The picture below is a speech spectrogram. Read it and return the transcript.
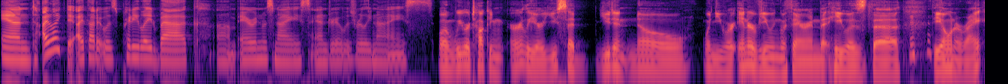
and I liked it. I thought it was pretty laid back. Um, Aaron was nice. Andrea was really nice. When we were talking earlier, you said you didn't know when you were interviewing with Aaron that he was the the owner, right?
